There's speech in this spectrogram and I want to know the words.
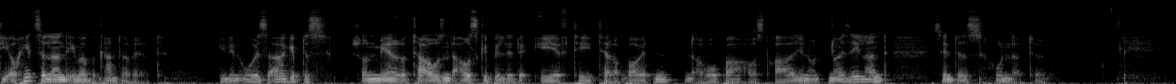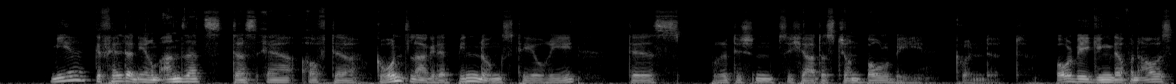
die auch hierzulande immer bekannter wird. In den USA gibt es schon mehrere tausend ausgebildete EFT-Therapeuten, in Europa, Australien und Neuseeland sind es Hunderte. Mir gefällt an ihrem Ansatz, dass er auf der Grundlage der Bindungstheorie des britischen Psychiaters John Bowlby gründet. Bowlby ging davon aus,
